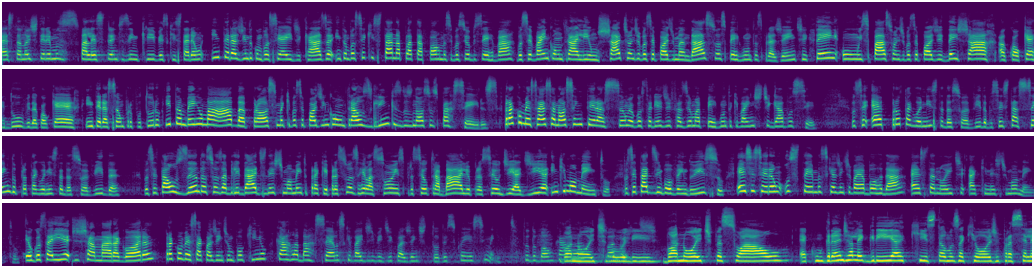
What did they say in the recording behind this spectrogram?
Nesta noite teremos palestrantes incríveis que estarão interagindo com você aí de casa. Então, você que está na plataforma, se você observar, você vai encontrar ali um chat onde você pode mandar suas perguntas para a gente. Tem um espaço onde você pode deixar qualquer dúvida, qualquer interação para o futuro. E também uma aba próxima que você pode encontrar os links dos nossos parceiros. Para começar essa nossa interação, eu gostaria de fazer uma pergunta que vai instigar você. Você é protagonista da sua vida? Você está sendo protagonista da sua vida? Você está usando as suas habilidades neste momento para quê? Para suas relações, para o seu trabalho, para o seu dia a dia? Em que momento? Você está desenvolvendo isso? Esses serão os temas que a gente vai abordar esta noite aqui neste momento. Eu gostaria de chamar agora, para conversar com a gente um pouquinho, Carla Barcelos, que vai dividir com a gente todo esse conhecimento. Tudo bom, Carla? Boa noite, Boa Luli. noite. Boa noite, pessoal. É com grande alegria que estamos aqui hoje para celebrar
